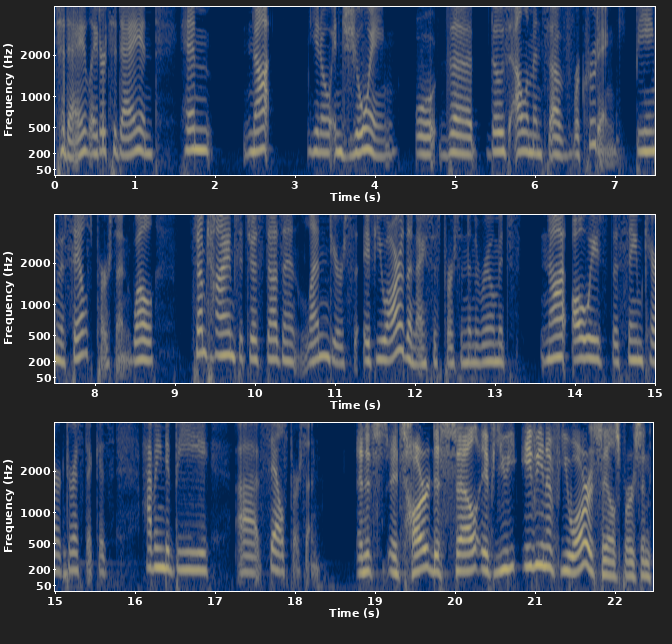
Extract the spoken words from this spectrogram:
today, later today, and him not, you know, enjoying or the those elements of recruiting, being the salesperson. Well, sometimes it just doesn't lend your. If you are the nicest person in the room, it's not always the same characteristic as having to be a salesperson. and it's it's hard to sell if you even if you are a salesperson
